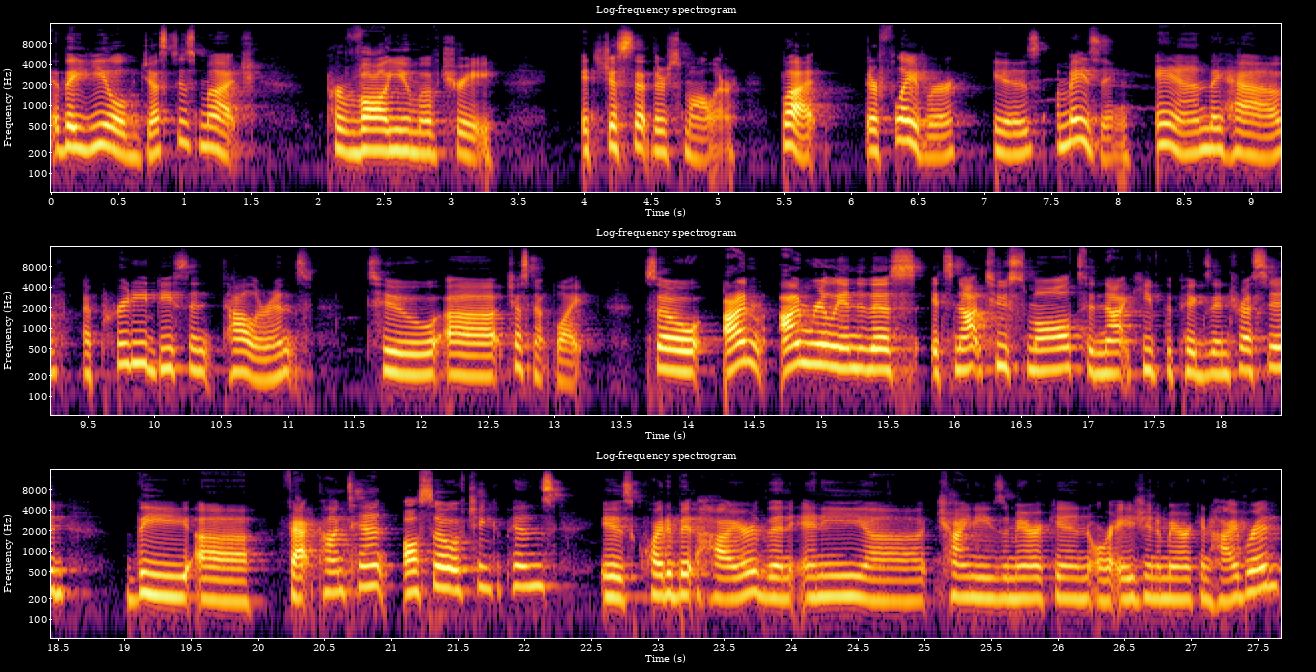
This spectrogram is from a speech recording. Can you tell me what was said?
they yield just as much per volume of tree. It's just that they're smaller. But their flavor is amazing, and they have a pretty decent tolerance to uh, chestnut blight. So I'm, I'm really into this. It's not too small to not keep the pigs interested. The uh, fat content also of chinkapins is quite a bit higher than any uh, Chinese American or Asian American hybrid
